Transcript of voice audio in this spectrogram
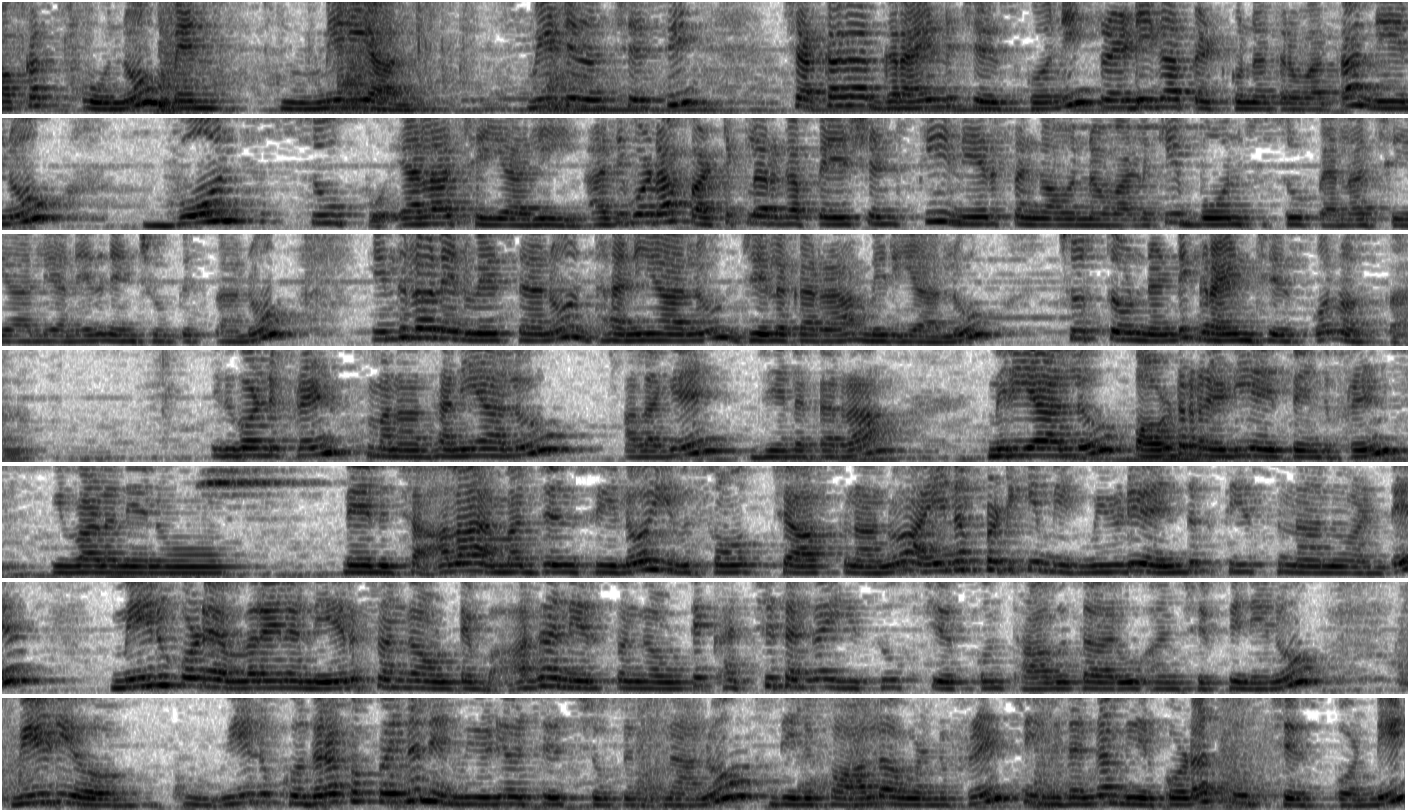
ఒక స్పూను మెన్ మిరియాలు. వీటిని వచ్చేసి చక్కగా గ్రైండ్ చేసుకొని రెడీగా పెట్టుకున్న తర్వాత నేను బోన్స్ సూప్ ఎలా చేయాలి? అది కూడా పర్టికులర్గా పేషెంట్స్కి నీరసంగా ఉన్న వాళ్ళకి బోన్స్ సూప్ ఎలా చేయాలి అనేది నేను చూపిస్తాను. ఇందులో నేను వేశాను ధనియాలు జీలకర్ర మిరియాలు. చూస్తూ ఉండండి గ్రైండ్ చేసుకొని వస్తాను. ఇదిగోండి ఫ్రెండ్స్ మన ధనియాలు అలాగే జీలకర్ర మిరియాలు పౌడర్ రెడీ అయిపోయింది ఫ్రెండ్స్ ఇవాళ నేను నేను చాలా ఎమర్జెన్సీలో ఇవి సోప్ చేస్తున్నాను. అయినప్పటికీ మీకు వీడియో ఎందుకు తీస్తున్నాను అంటే మీరు కూడా ఎవరైనా నీరసంగా ఉంటే బాగా నీరసంగా ఉంటే ఖచ్చితంగా ఈ సూప్ చేసుకొని తాగుతారు అని చెప్పి నేను వీడియో వీలు కుదరకపోయినా నేను వీడియో చేసి చూపిస్తున్నాను. దీన్ని ఫాలో అవ్వండి ఫ్రెండ్స్. ఈ విధంగా మీరు కూడా సూప్ చేసుకోండి.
